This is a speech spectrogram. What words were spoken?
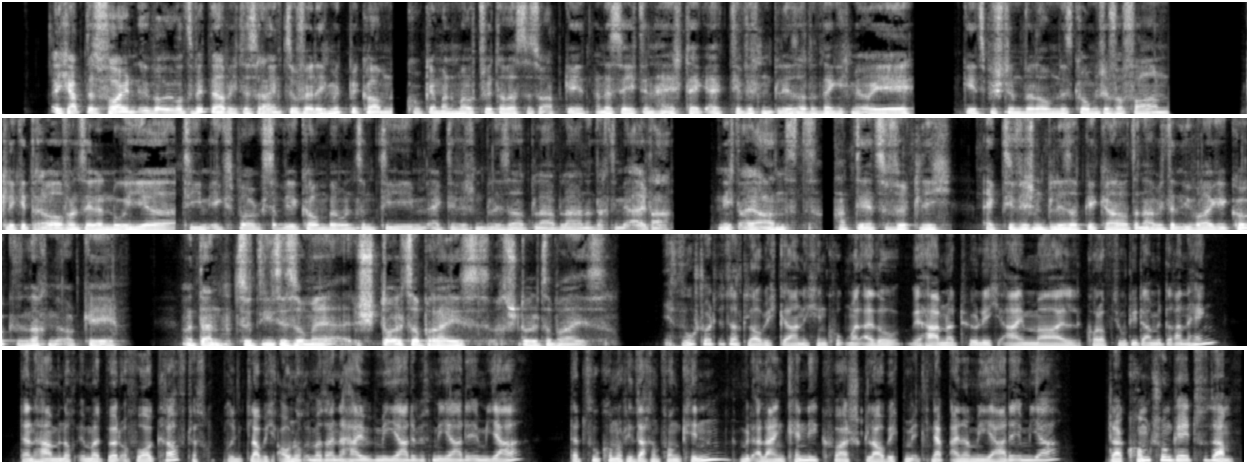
Ich habe das vorhin über, über Twitter, habe ich das rein zufällig mitbekommen. Gucke ja manchmal auf Twitter, was da so abgeht. Und da sehe ich den Hashtag Activision Blizzard. Da denke ich mir, oh je, geht's bestimmt wieder um das komische Verfahren. Klicke drauf und sehe dann nur hier Team Xbox, willkommen bei uns im Team, Activision Blizzard, bla bla. Und dann dachte ich mir, Alter, nicht euer Ernst. Habt ihr jetzt wirklich Activision Blizzard gekauft? Dann habe ich dann überall geguckt und dachte mir, okay, und dann zu dieser Summe stolzer Preis, stolzer Preis. So stolz ist das, glaube ich, gar nicht hin. Guck mal, also wir haben natürlich einmal Call of Duty damit dranhängen. Dann haben wir noch immer World of Warcraft. Das bringt, glaube ich, auch noch immer seine halbe Milliarde bis Milliarde im Jahr. Dazu kommen noch die Sachen von Kin. Mit allein Candy Crush, glaube ich, mit knapp einer Milliarde im Jahr. Da kommt schon Geld zusammen.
